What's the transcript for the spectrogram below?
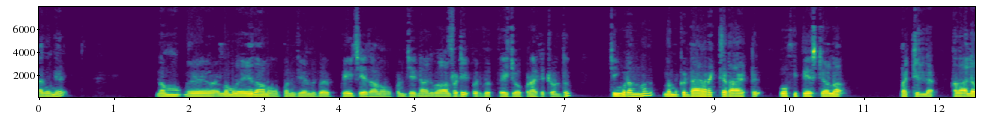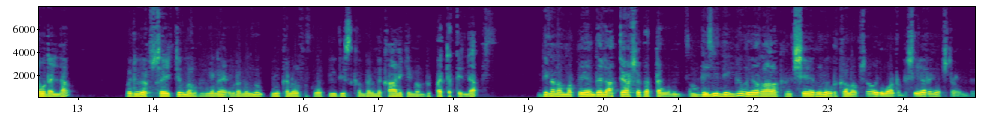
അതിന് നമ്മൾ ഏതാണ് ഓപ്പൺ ചെയ്യുന്നത്? വെബ് പേജ് ഏതാണ് ഓപ്പൺ ചെയ്യുന്നത്? ഞാനിവിടെ ഓൾറെഡി ഒരു വെബ് പേജ് ഓപ്പൺ ആക്കിയിട്ടുണ്ട്. ഇവിടെ നിന്ന് നമുക്ക് ഡയറക്റ്റഡ് ആയിട്ട് കോപ്പി പേസ്റ്റ് ചെയ്യാൻ പറ്റില്ല. അത് അലൗഡ് അല്ല. ഒരു വെബ്സൈറ്റും നമുക്കിങ്ങനെ ഇവിടെ നിന്നും യു കൺ ഓഫ് കോപ്പി ദീസ് കണ്ടെന്ന് കാണിക്കുന്നുണ്ട്. പറ്റത്തില്ല. ഇതിനെ നമുക്ക് എന്തെങ്കിലും അത്യാവശ്യ ഘട്ടങ്ങളിൽ നമുക്ക് ഈ ലിങ്ക് വേറെ ആൾക്ക് ഷെയർ ചെയ്ത് കൊടുക്കാനുള്ള ഓപ്ഷൻ ഒരുപാടുണ്ട്. ഷെയറിങ് ഓപ്ഷൻ ഉണ്ട്.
